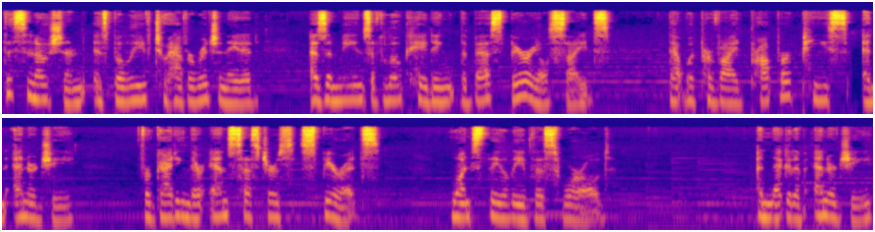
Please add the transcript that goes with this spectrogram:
This notion is believed to have originated as a means of locating the best burial sites that would provide proper peace and energy for guiding their ancestors' spirits once they leave this world. A negative energy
